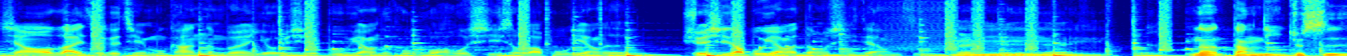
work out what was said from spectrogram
想要来这个节目看能不能有一些不一样的火花，或吸收到不一样的、学习到不一样的东西，这样子。对对对对。那当你就是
